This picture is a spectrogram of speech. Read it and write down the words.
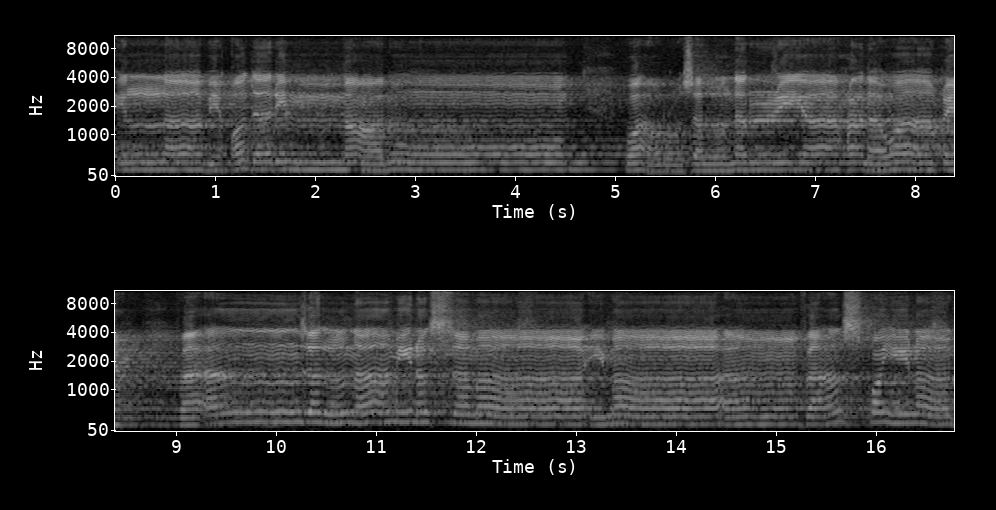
إلا بقدر معلوم. وأرسلنا الرياح لواقح فأنزلنا من السماء ماء فأسقيناكموه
